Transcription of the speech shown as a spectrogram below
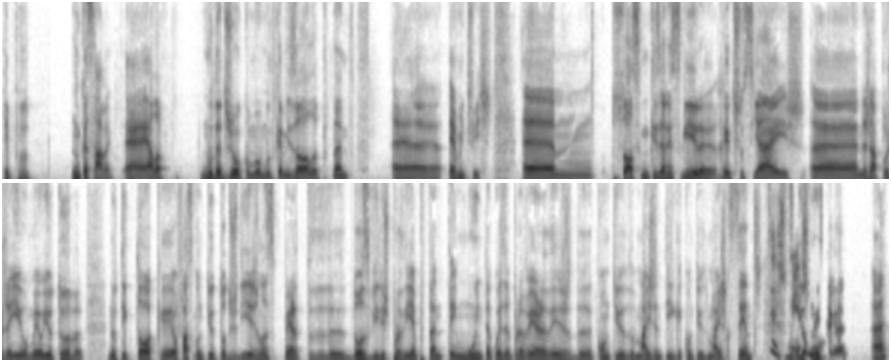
Tipo, nunca sabem. Eh, ela muda de jogo como eu mudo de camisola, portanto, eh, é muito fixe. Ahm, Pessoal, se me quiserem seguir, redes sociais, a Ana já pôs aí o meu YouTube. No TikTok eu faço conteúdo todos os dias, lanço perto de 12 vídeos por dia, portanto tem muita coisa para ver, desde conteúdo mais antigo a conteúdo mais recente. Mesmo? no Instagram. Hã?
